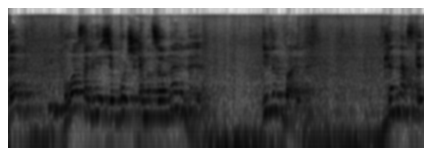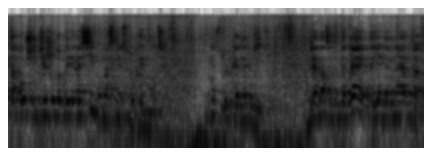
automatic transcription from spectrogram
так? У вас агрессия больше эмоциональная и вербальная. Для нас это очень тяжело переносимо, у нас нет столько эмоций, нет столько энергетики. Для нас это такая, это ядерная атака.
